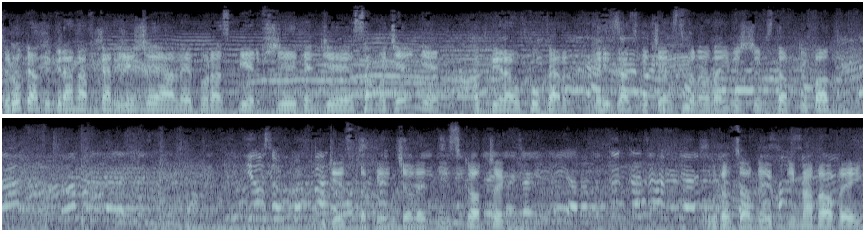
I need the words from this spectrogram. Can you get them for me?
Druga wygrana w karierze, ale po raz pierwszy będzie samodzielnie odbierał puchar za zwycięstwo na najwyższym stopniu pod 25-letni skoczek urodzony w Limanowej,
